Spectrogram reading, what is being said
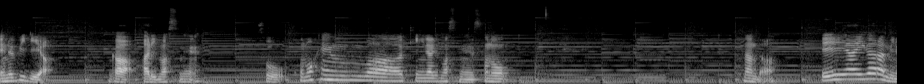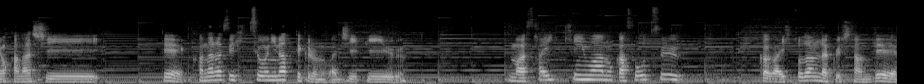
NVIDIA がありますね。そう、この辺は気になりますね。その、なんだ、AI 絡みの話で必ず必要になってくるのが GPU。まあ最近はあの仮想通貨が一段落したんで、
